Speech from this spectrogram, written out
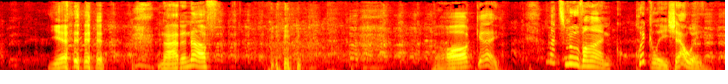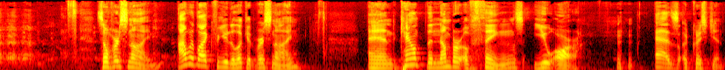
I've been there. Yeah, not enough. okay, let's move on quickly, shall we? So, verse 9. I would like for you to look at verse 9 and count the number of things you are as a Christian.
